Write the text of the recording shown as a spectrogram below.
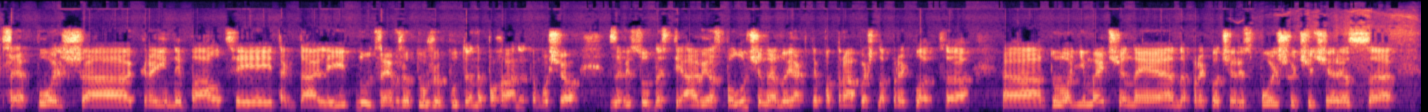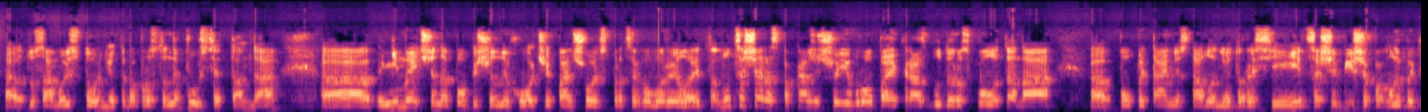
Це Польща, країни Балтії і так далі. І ну це вже дуже буде непогано, тому що за відсутності авіасполучення, ну як ти потрапиш, наприклад, е, е, до Німеччини, наприклад, через Польщу чи через е, ту саму Естонію, тебе просто не пустять там. Да? Німеччина поки що не хоче. Пан Шольц про це говорила. Ну це ще раз покаже, що Європа якраз буде розколота на по питанню ставленню до Росії, і це ще більше поглибить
